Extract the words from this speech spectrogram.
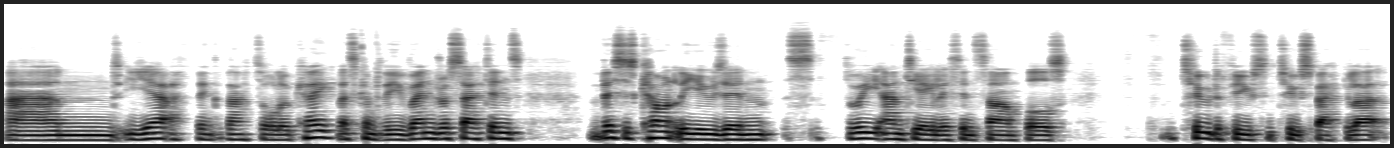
And yeah, I think that's all okay. Let's come to the renderer settings. This is currently using three anti-aliasing samples two diffuse and two specular.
